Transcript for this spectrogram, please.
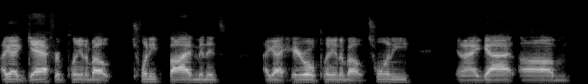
I got Gafford playing about 25 minutes. I got Harrell playing about 20, and I got um,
